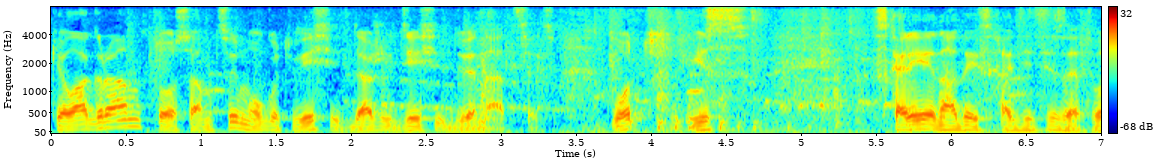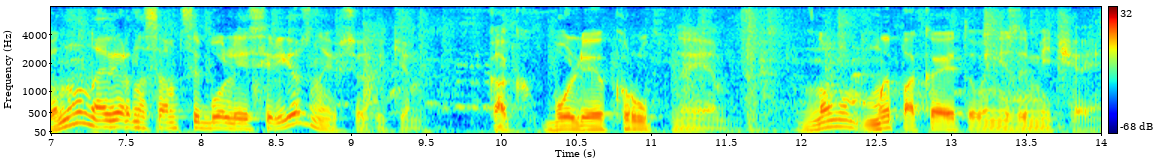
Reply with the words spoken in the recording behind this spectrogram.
килограмм, то самцы могут весить даже 10-12. Вот из... Скорее надо исходить из этого. Ну, наверное, самцы более серьезные все-таки, как более крупные. Но мы пока этого не замечаем.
